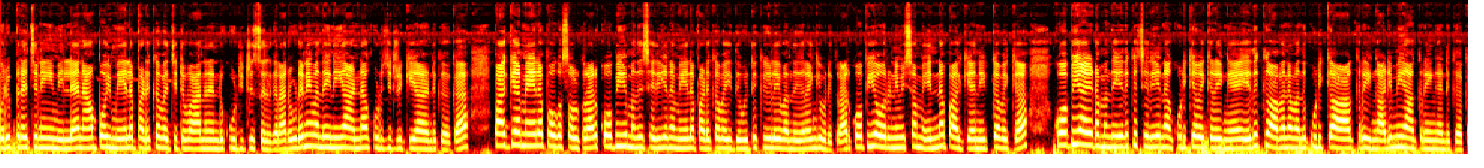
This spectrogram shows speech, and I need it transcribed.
ஒரு பிரச்சனை பிரச்சனையும் இல்லை. நான் போய் மேலே படுக்க வச்சுட்டு வாரேன் என்று கூட்டிகிட்டு செல்கிறார். உடனே வந்து நீ அண்ணா குடிச்சிட்டு இருக்கியான்னு கேட்க பாக்கியா மேலே போக சொல்கிறார். கோபியும் வந்து செலியனை மேலே படுக்க வைத்து விட்டு கீழே வந்து இறங்கி விடுகிறார். கோபியை ஒரு நிமிஷம் என்ன பாக்கியா நிற்க வைக்க? கோபியாயிடம் வந்து எதுக்கு செலியனை குடிக்க வைக்கிறீங்க? எதுக்கு அவனை வந்து குடிக்க ஆக்குறீங்க அடிமையாக்குறீங்கன்னு கேட்க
